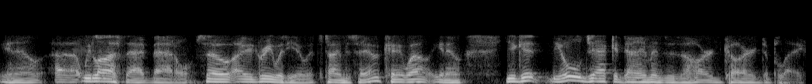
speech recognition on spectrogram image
You know, uh, we lost that battle. So I agree with you. It's time to say, okay, well, you know, you get the old Jack of Diamonds is a hard card to play.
